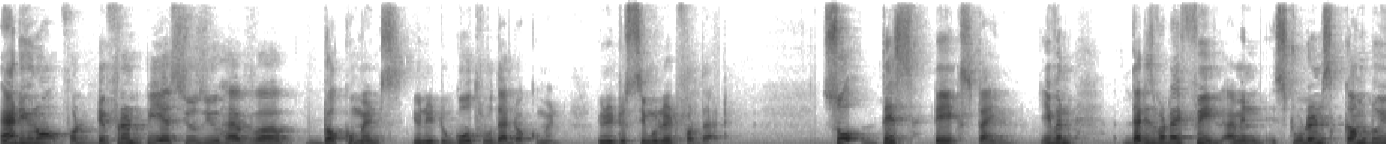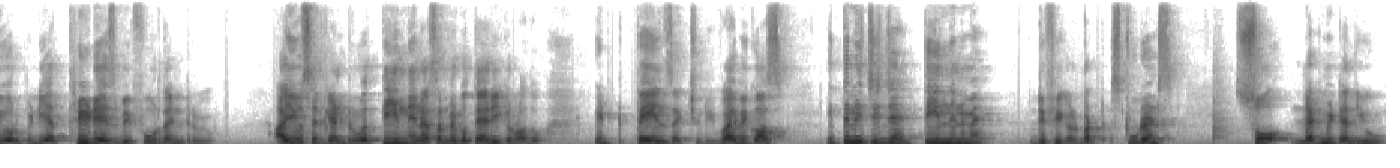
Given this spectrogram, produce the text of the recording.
and you know for different PSUs you have uh, documents. You need to go through that document. You need to simulate for that. So this takes time. Even that is what I feel. I mean students come to YourPedia three days before the interview. I use it interview three din sir mere ko tayari karwa do. It pains actually. Why? Because itni cheeze three din mein difficult. But students so let me tell you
